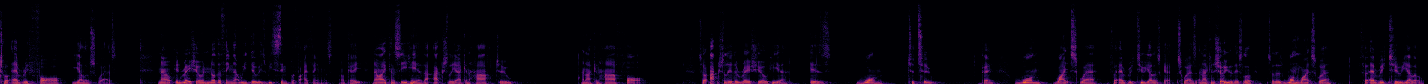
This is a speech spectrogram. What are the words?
to every four yellow squares. Now, in ratio, another thing that we do is we simplify things, okay? Now, I can see here that actually I can half 2 and I can half 4. So actually the ratio here is 1 to 2, okay? One white square for every two yellow squares. And I can show you this, look. So there's one white square for every two yellow.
